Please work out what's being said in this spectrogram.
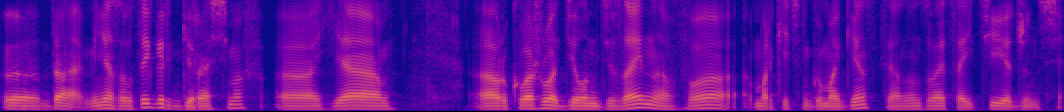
Э, да, меня зовут Игорь Герасимов. Э, я руковожу отделом дизайна в маркетинговом агентстве, оно называется IT Agency.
